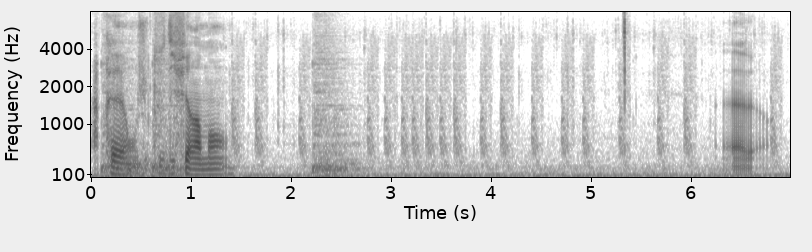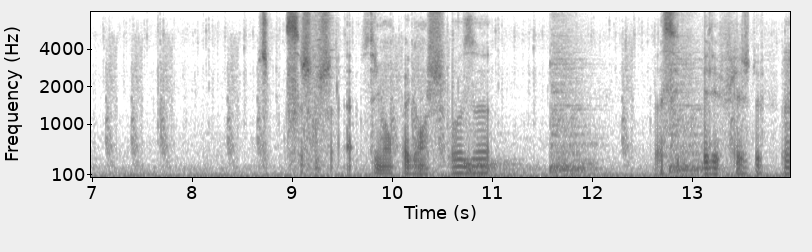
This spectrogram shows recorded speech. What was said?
Après on joue tous différemment. Chose. Là c'est les flèches de feu.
